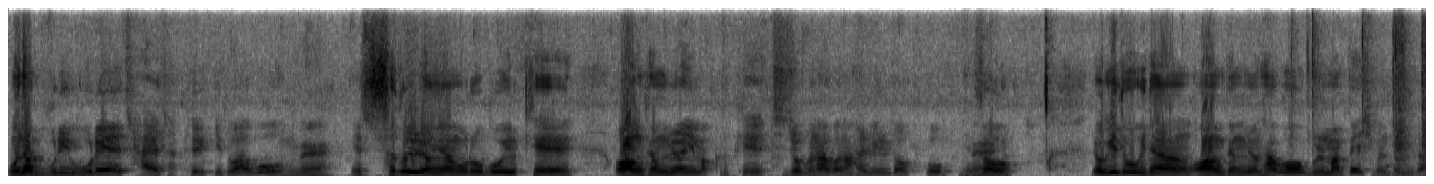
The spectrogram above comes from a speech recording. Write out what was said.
워낙 물이 오래 잘 잡혀 있기도 하고 네. 예, 수초들 영향으로 뭐 이렇게 어항 벽면이 막 그렇게 지저분하거나 할 일도 없고 해서 여기도 그냥 어항 벽면하고 물만 빼시면 됩니다.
